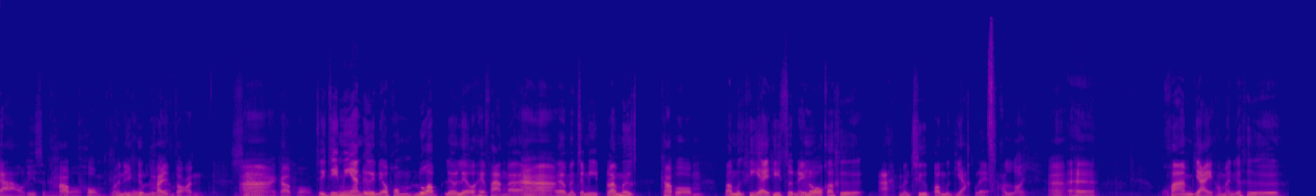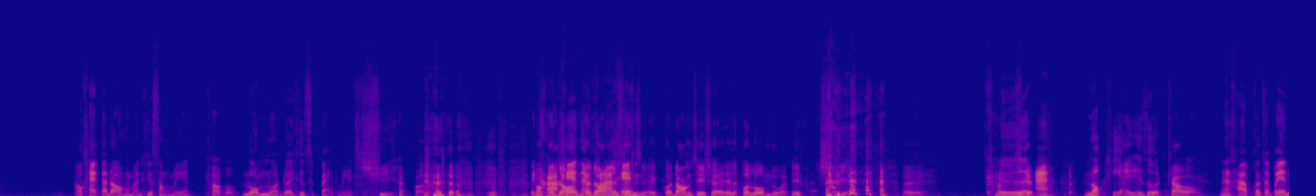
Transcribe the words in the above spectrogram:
ยาวที่สุดในครับโลกผมวันนี้คืองูเหลืไพมทอนใช่ อ่าครับผม จริงๆมีอันอื่นเดี๋ยวผมรวบเร็วๆให้ฟังแล้วกันอ่า เออมันจะมีปลาหมึกครับผมปลาหมึกที่ใหญ่ที่สุดในอืมโลกก็คืออะมันชื่อปลาหมึกยักษ์เลยอะอร่อยอ่าเออความใหญ่ของมันก็คือ เอาแค่กระดองของมันคือ 2 เมตร ครับผมรวมหนวดด้วยคือ 18 เมตร เชียเป็นพอกระดองคราเคนอะกระดองครานี่เคนเฉยๆกระดองเฉยๆได้แต่พอรวมหนวดนี่แบบเชียเออหรืออะนกที่ใหญ่ที่สุดครับผมนะครับ ก็จะเป็น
